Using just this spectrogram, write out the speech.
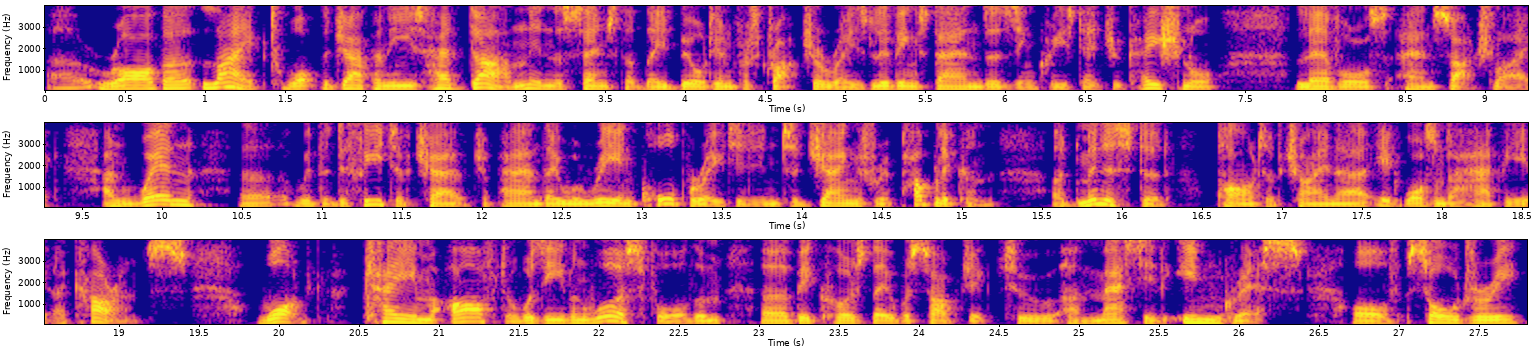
uh, rather liked what the Japanese had done in the sense that they built infrastructure, raised living standards, increased educational levels, and such like. And when, uh, with the defeat of Japan, they were reincorporated into Jiang's Republican administered part of China, it wasn't a happy occurrence. What came after was even worse for them uh, because they were subject to a massive ingress of soldiery,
